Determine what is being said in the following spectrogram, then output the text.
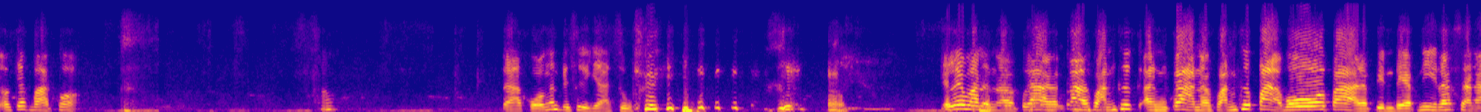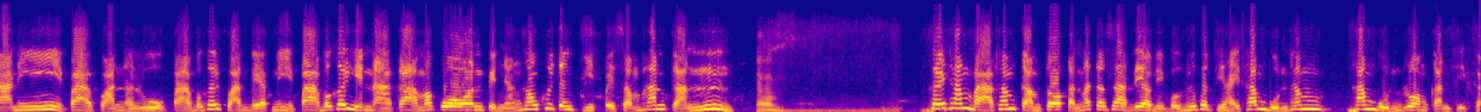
เอาจักบาทพ่อเอา ตาขอเงินไปซื้อยาสูบครับก็เลยว่านั่นน่ะป้าป้าฝันคืออันป้าน่ะฝันคือป้าโบป้าน่ะเป็นแบบนี้ลักษณะนี้ ป้าฝันน่ะลูก ป้าบ่เคยฝันแบบนี้ ป้าบ่เคยเห็นหน้ากล้ามาก่อนเป็นหยังเขาคือจังจิตไปสัมพันธ์กันครับเคยทำบาปทำกรรมต่อกันมาแตชาติเดียวนี่บ่ฮือเพิ่นสิให้ทำบุญทำทำบุญร่วมกันสิก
